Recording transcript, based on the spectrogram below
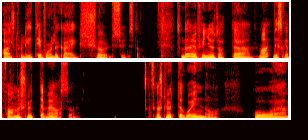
altfor lite i forhold til hva jeg sjøl syns, da. Så da har jeg funnet ut at uh, nei, det skal jeg faen meg slutte med, altså. Jeg skal slutte å gå inn og, og, uh,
